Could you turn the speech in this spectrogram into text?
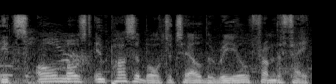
it's almost impossible to tell the real from the fake.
